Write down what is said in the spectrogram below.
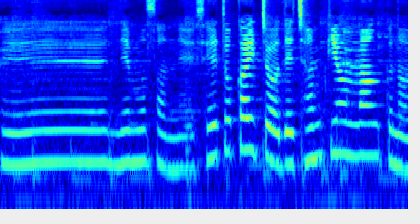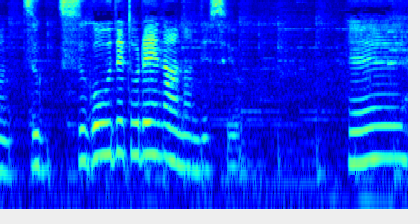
へえネモさんね生徒会長でチャンピオンランクのす凄腕トレーナーなんですよ。へえ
